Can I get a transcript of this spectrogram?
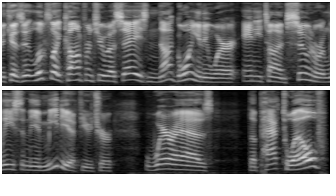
Because it looks like Conference USA is not going anywhere anytime soon, or at least in the immediate future. Whereas the Pac 12,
